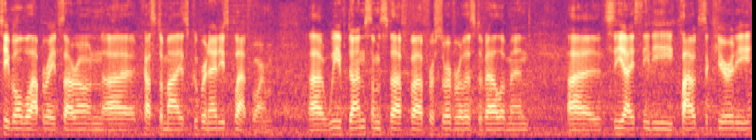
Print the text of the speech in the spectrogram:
T-Mobile operates our own uh, customized Kubernetes platform. Uh, we've done some stuff uh, for serverless development, CI/CD, cloud security,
